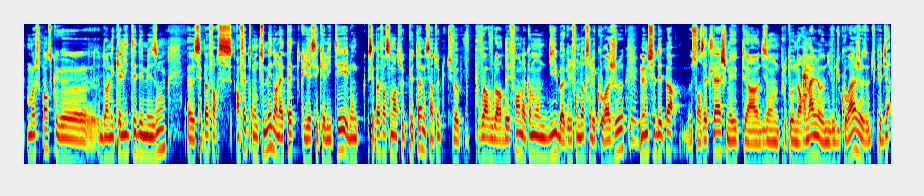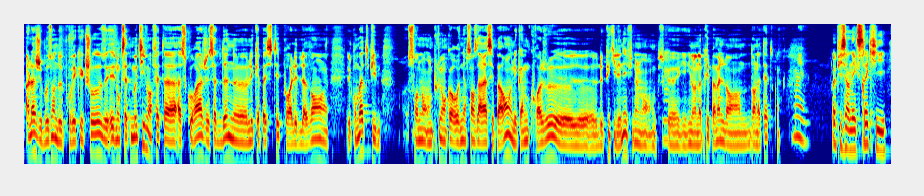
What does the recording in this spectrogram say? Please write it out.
Moi, je pense que euh, dans les qualités des maisons, euh, c'est pas forcément. En fait, on te met dans la tête qu'il y a ces qualités, et donc c'est pas forcément un truc que t'as, mais c'est un truc que tu vas pouvoir vouloir défendre. Et Comme on dit, bah, Gryffondor, c'est les courageux. Même si au départ, sans être lâche, mais t'es un, disons, plutôt normal au niveau du courage, tu peux dire, ah là, j'ai besoin de prouver quelque chose. Et donc, ça te motive, en fait, à, à ce courage, et ça te donne euh, les capacités pour aller de l'avant euh, et le combattre. Et puis, sans non plus encore revenir sans arrêt à ses parents, il est quand même courageux euh, depuis qu'il est né, finalement. Parce qu'il en a pris pas mal dans, dans la tête, quoi. Ouais. Ouais, puis c'est un extrait qui,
